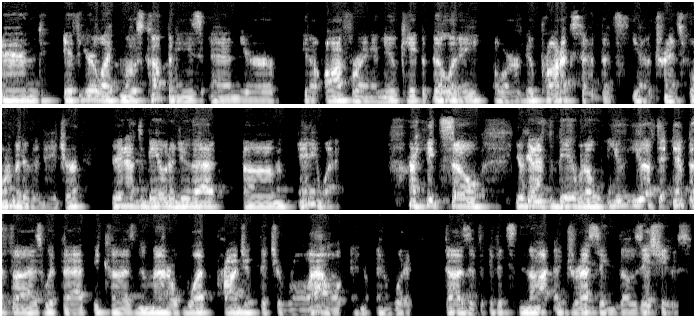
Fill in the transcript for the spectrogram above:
and if you're like most companies and you're you know offering a new capability or a new product set that's you know transformative in nature you're gonna have to be able to do that um, anyway right? So you're to have to be able to you you have to empathize with that because no matter what project that you roll out and, and what it does, if, if it's not addressing those issues,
